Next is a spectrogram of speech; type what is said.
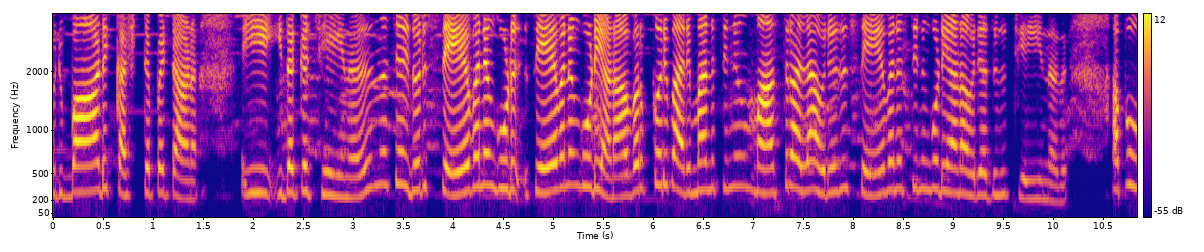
ഒരുപാട് കഷ്ടപ്പെട്ടാണ് ഈ ഇതൊക്കെ ചെയ്യുന്നത്. എന്ന് വെച്ചാൽ ഇതൊരു സേവനം കൂടി സേവനം കൂടിയാണ്. അവർക്കൊരു വരുമാനത്തിന് മാത്രമല്ല അവരൊരു സേവനത്തിനും കൂടിയാണ് അവരത് ചെയ്യുന്നത്. അപ്പോൾ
